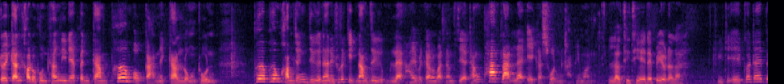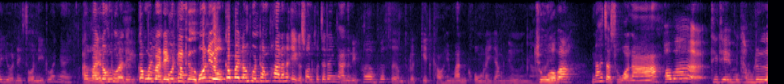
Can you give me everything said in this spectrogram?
โดยการเข้าลงทุนครั้งนี้เนี่ยเป็นการเพิ่มโอกาสในการลงทุนเพื่อเพิ่มความยั่งยืนนะคะในธุรกิจน้ำดื่ม และให้บริการบำบัดน้ำเสียทั้งภาครัฐและเอกชนค่ะพี่มอน แล้ว TTA ได้ประโยชน์อะไร TTA ก็ได้ประโยชน์ในส่วนนี้ด้วยไงอะก็ไรไปลงทุนพูดมาดิก็ไปพูดลมางดิทุนพี่ทั้งถือหุ้นอยู่ ก็ไปลงทุนทั้งภาครัฐและเอกชนเขาจะได้งานอันนี้เพิ่มเพื่อเสริมธุรกิจเขาให้มั่นคงและยั่งยืนไงชัวร์ป่ะน่าจะชัวร์นะ เพราะว่า TTA มันทำเรือ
